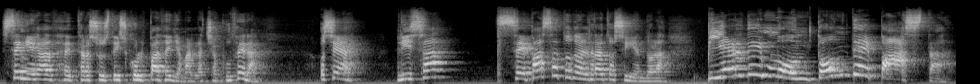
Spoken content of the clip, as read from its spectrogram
se niega a aceptar sus disculpas de llamarla chapucera. O sea, Lisa se pasa todo el rato siguiéndola. Pierde un montón de pasta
